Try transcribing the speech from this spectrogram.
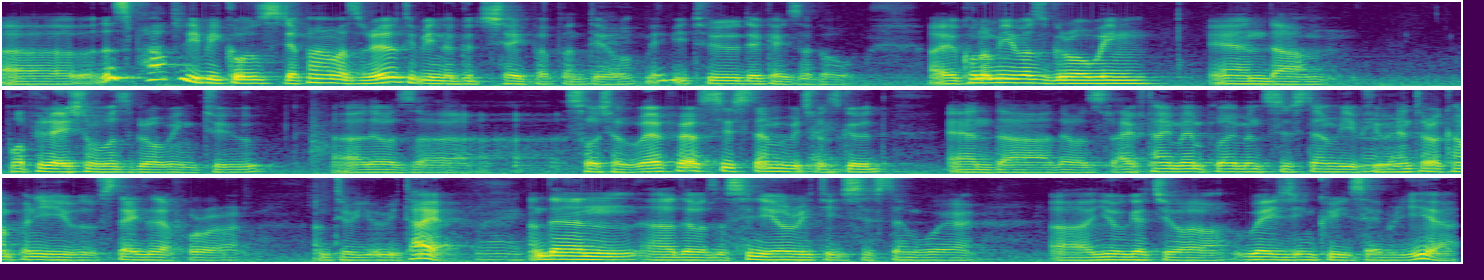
Uh, that's partly because Japan was relatively in a good shape up until right. maybe two decades ago. Uh, economy was growing and um, population was growing too. Uh, there was a social welfare system which right. was good and uh, there was lifetime employment system. If mm-hmm. you enter a company, you stay there for uh, until you retire. Right. And then uh, there was a seniority system where uh, you get your wage increase every year,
